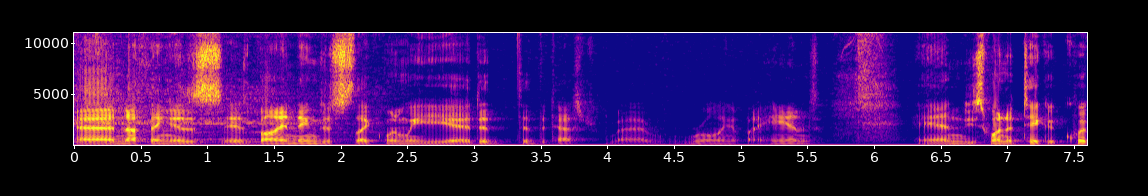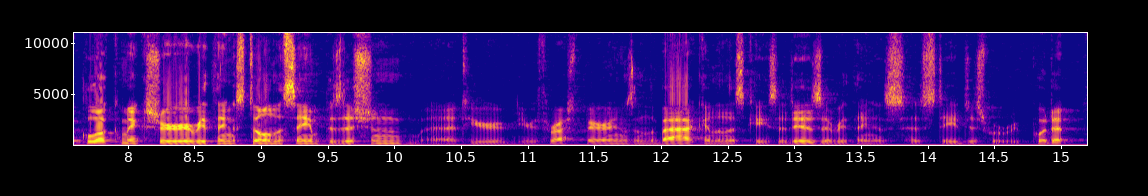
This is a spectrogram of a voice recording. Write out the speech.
Uh, nothing is, is binding, just like when we uh, did, did the test uh, rolling it by hand. And you just want to take a quick look, make sure everything's still in the same position uh, to your, your thrust bearings in the back, and in this case it is. Everything is, has stayed just where we put it.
